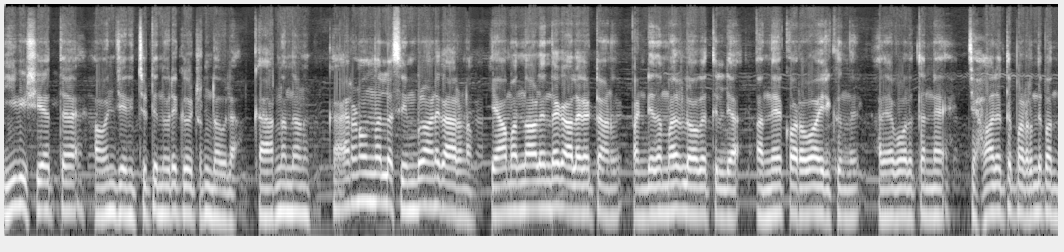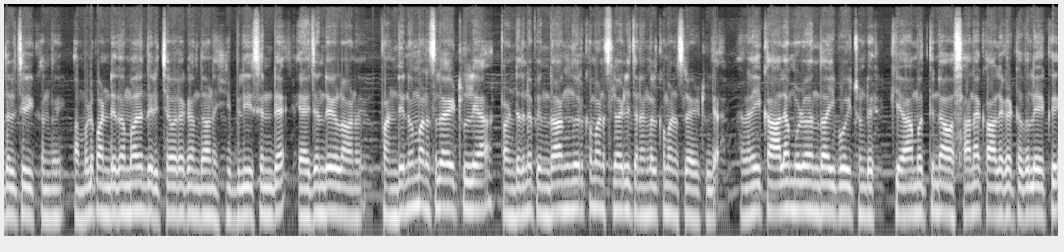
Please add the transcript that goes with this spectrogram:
ഈ വിഷയത്തെ അവൻ ജനിച്ചിട്ട് ഇന്നുവരെ കേട്ടിട്ടുണ്ടാവില്ല. കാരണം എന്താണ്? കാരണം ഒന്നല്ല സിമ്പിളാണ് കാരണം. യാമന്നാളിന്റെ കാലഘട്ടമാണ്. പണ്ഡിതന്മാർ ലോകത്തില്ല. അന്നേ കുറവായിരിക്കുന്നു. അതേപോലെ തന്നെ ജഹാലത്ത് പടർന്ന് പന്തലിച്ചിരിക്കുന്നത്. നമ്മൾ പണ്ഡിതന്മാരും ധരിച്ചവരൊക്കെ എന്താണ്? ഹിബിലീസിന്റെ ഏജന്റുകളാണ്. പണ്ടിനും മനസ്സിലായിട്ടില്ല. പണ്ഡിതനെ പിന്താങ്ങുന്നവർക്ക് മനസ്സിലായിട്ടില്ല ജനങ്ങൾക്കും മനസ്സിലായിട്ടില്ല. അങ്ങനെ ഈ കാലം മുഴുവൻ എന്തായി പോയിട്ടുണ്ട്? ക്യാമത്തിന്റെ അവസാന കാലഘട്ടത്തിലേക്ക്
